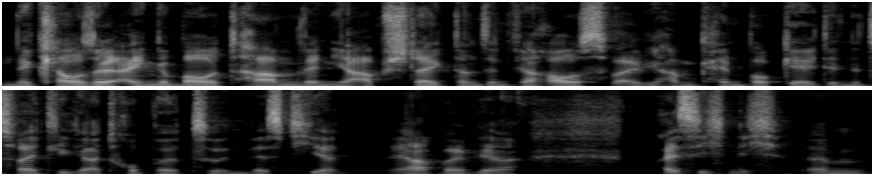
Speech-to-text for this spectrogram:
eine Klausel eingebaut haben, wenn ihr absteigt, dann sind wir raus, weil wir haben keinen Bock, Geld in eine Zweitligatruppe zu investieren. Ja, weil wir, weiß ich nicht. Ähm,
